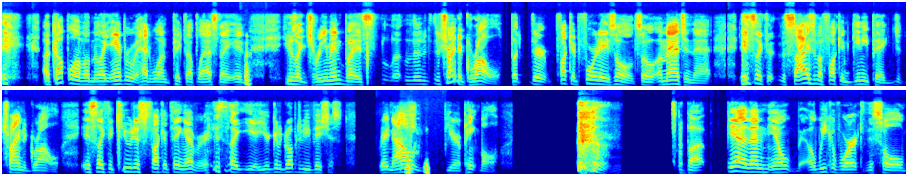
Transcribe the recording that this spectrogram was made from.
a couple of them, like Amber had one picked up last night, and he was like dreaming, but it's they're, they're trying to growl, but they're fucking four days old. So imagine that. It's like the, the size of a fucking guinea pig trying to growl. It's like the cutest fucking thing ever. It's like yeah, you're gonna grow up to be vicious. Right now, you're a paintball. but yeah, and then you know, a week of work, this whole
